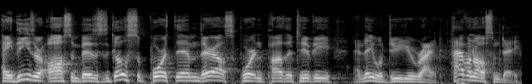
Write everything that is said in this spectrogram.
Hey, these are awesome businesses. Go support them. They're out supporting positivity and they will do you right. Have an awesome day.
